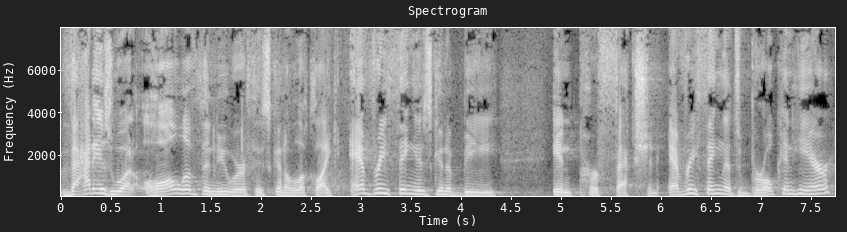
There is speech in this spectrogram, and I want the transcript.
that is what all of the new earth is going to look like. Everything is going to be in perfection. Everything that's broken here,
